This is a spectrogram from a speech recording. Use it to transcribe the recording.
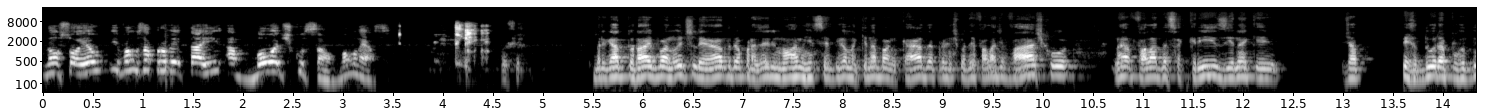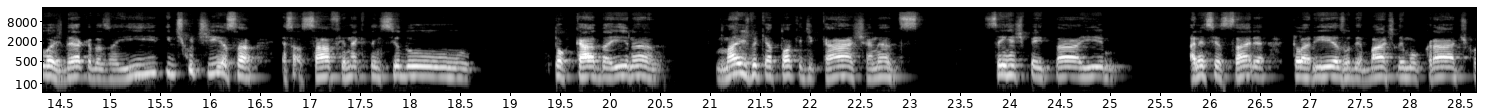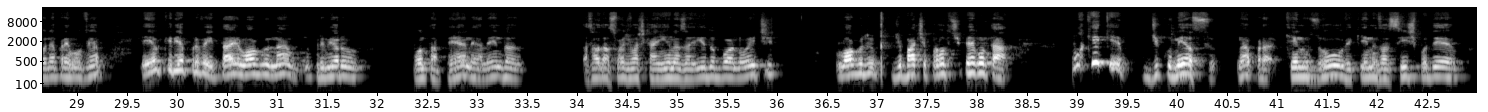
não sou eu. E vamos aproveitar aí a boa discussão. Vamos nessa. Obrigado, Turai. Boa noite, Leandro. É um prazer enorme recebê-lo aqui na bancada para a gente poder falar de Vasco, né? falar dessa crise né? que já perdura por duas décadas aí e discutir essa, essa SAF, né, que tem sido tocada aí, né, mais do que a toque de caixa, né, sem respeitar aí a necessária clareza, o debate democrático, né, para envolver. E eu queria aproveitar e logo né, no primeiro pontapé, né, além da, das saudações vascaínas aí, do boa noite, logo de, de bate pronto te perguntar por que, que de começo, né, para quem nos ouve, quem nos assiste, poder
